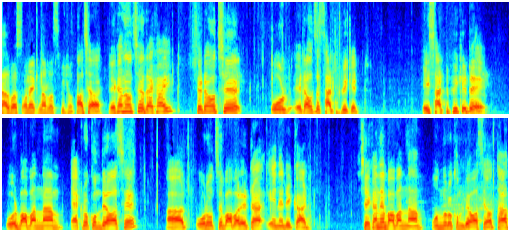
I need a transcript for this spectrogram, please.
নার্ভাস অনেক নার্ভাস ফিল হতো। আচ্ছা এখানে হচ্ছে দেখাই সেটা হচ্ছে ওর এটা হচ্ছে সার্টিফিকেট এই সার্টিফিকেটে ওর বাবার নাম একরকম দেওয়া আছে আর ওর হচ্ছে বাবার এটা এনআইডি কার্ড সেখানে বাবার নাম অন্যরকম দেওয়া আছে। অর্থাৎ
